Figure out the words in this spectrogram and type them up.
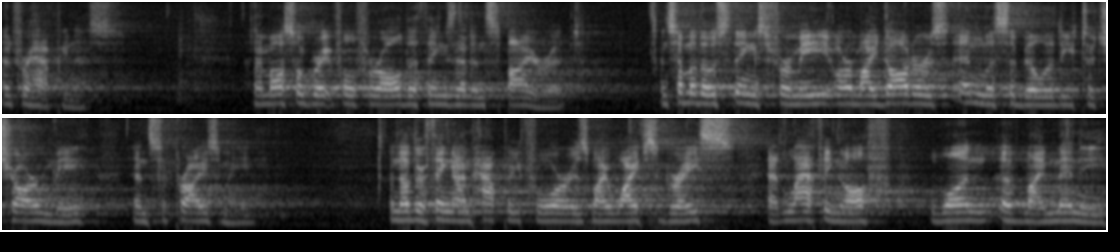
and for happiness. And I'm also grateful for all the things that inspire it. And some of those things for me are my daughter's endless ability to charm me and surprise me. Another thing I'm happy for is my wife's grace at laughing off one of my many,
